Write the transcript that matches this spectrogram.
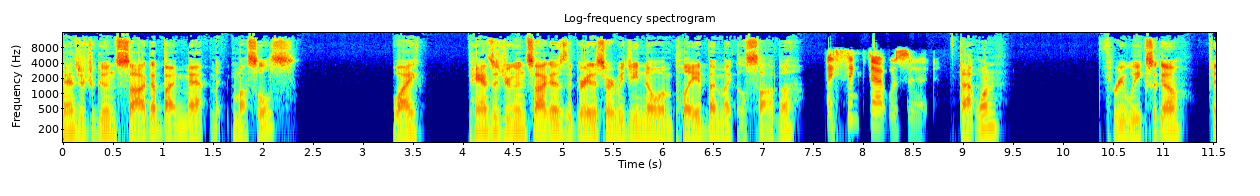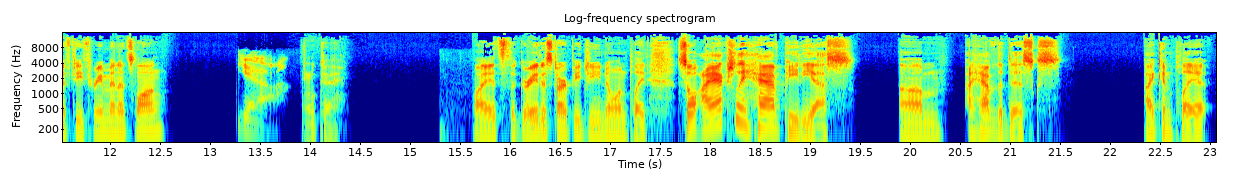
Panzer Dragoon Saga by Matt McMuscles. Why Panzer Dragoon Saga is the greatest RPG no one played by Michael Saba. I think that was it. That one? Three weeks ago? 53 minutes long? Yeah. Okay. Why it's the greatest RPG no one played. So I actually have PDS. Um, I have the discs. I can play it.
